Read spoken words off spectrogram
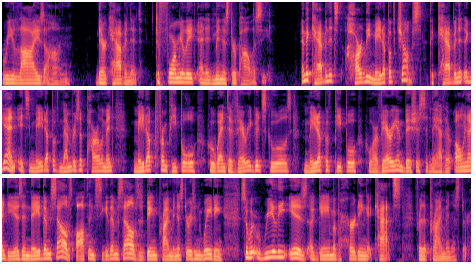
relies on their cabinet to formulate and administer policy. And the cabinet's hardly made up of chumps. The cabinet, again, it's made up of members of parliament, made up from people who went to very good schools, made up of people who are very ambitious and they have their own ideas, and they themselves often see themselves as being prime ministers in waiting. So it really is a game of herding cats for the prime minister.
